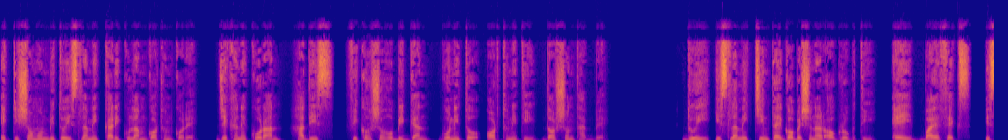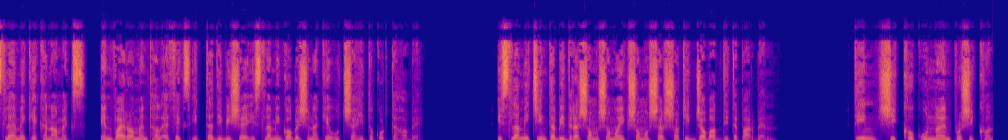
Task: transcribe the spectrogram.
একটি সমন্বিত ইসলামিক কারিকুলাম গঠন করে, যেখানে কোরআন, হাদিস ফিকহসহ বিজ্ঞান, গণিত, অর্থনীতি, দর্শন থাকবে। দুই, ইসলামিক চিন্তায় গবেষণার অগ্রগতি। এই বায়োফেক্স, ইসলামিক ইকোনমিক্স এনভায়রনমেন্টাল এফেক্টস ইত্যাদি বিষয়ে ইসলামী গবেষণাকে উৎসাহিত করতে হবে। ইসলামী চিন্তাবিদরা সমসাময়িক সমস্যার সঠিক জবাব দিতে পারবেন। তিন, শিক্ষক উন্নয়ন প্রশিক্ষণ,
